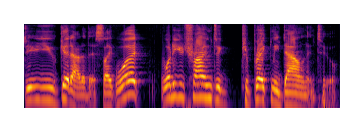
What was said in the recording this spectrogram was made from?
do you get out of this? Like what what are you trying to to break me down into?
